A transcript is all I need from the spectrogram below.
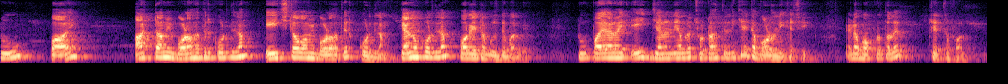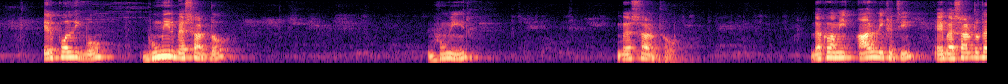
two pi আরটা আমি বড় হাতের করে দিলাম এইচটাও আমি বড় হাতের করে দিলাম। কেন করে দিলাম? পরে এটা বুঝতে পারবে। Two pi r h generally আমরা ছোটো হাতে লিখে এটা বড় লিখেছি। এটা বক্রতলের ক্ষেত্রফল। এরপর লিখব ভূমির ব্যাসার্ধ ভূমির ব্যাসার্ধ। দেখো আমি আর লিখেছি, এই ব্যাসার্ধটা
